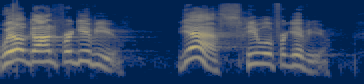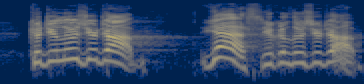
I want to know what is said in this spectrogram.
Will God forgive you? Yes, He will forgive you. Could you lose your job? Yes, you could lose your job.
